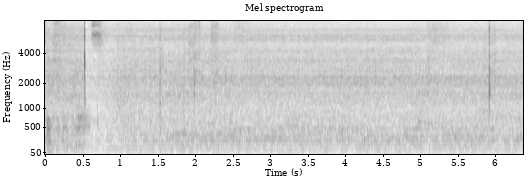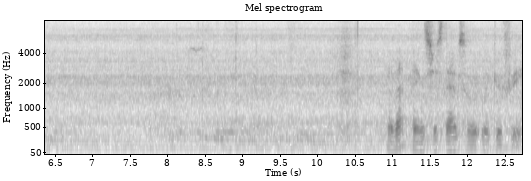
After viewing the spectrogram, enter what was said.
There's footballs. Now that thing's just absolutely goofy.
